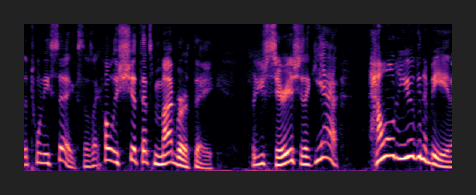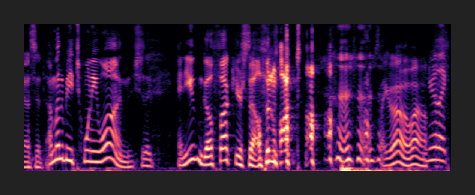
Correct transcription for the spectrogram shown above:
"The 26th." I was like, "Holy shit, that's my birthday." Are you serious? She's like, "Yeah." How old are you going to be? And I said, I'm going to be 21. She's like, and you can go fuck yourself and walked off. I was like, oh, wow And you're like,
